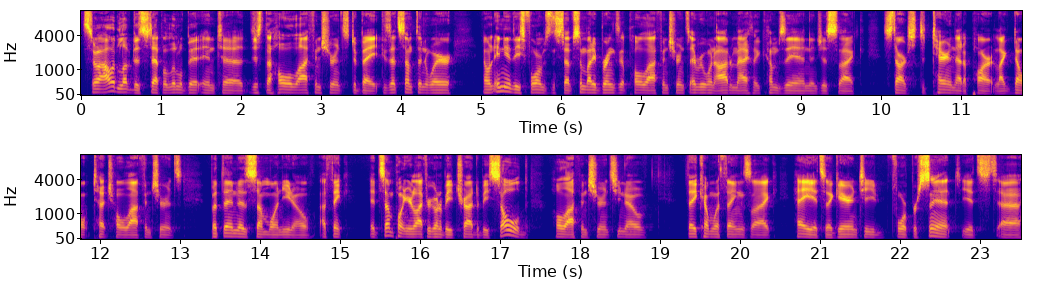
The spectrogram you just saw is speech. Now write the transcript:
So I would love to step a little bit into just the whole life insurance debate because that's something where on any of these forums and stuff, somebody brings up whole life insurance, everyone automatically comes in and just like starts to tearing that apart. Like, don't touch whole life insurance. But then, as someone, you know, I think at some point in your life, you're going to be tried to be sold whole life insurance. You know, they come with things like, hey, it's a guaranteed 4%. It's, uh,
